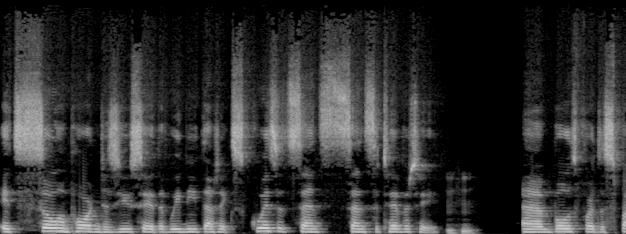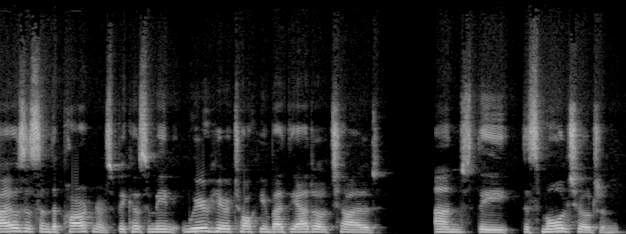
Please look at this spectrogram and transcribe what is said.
it's so important, as you say, that we need that exquisite sense sensitivity, mhm. Um, both for the spouses and the partners, because I mean, we're here talking about the adult child and the the small children,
